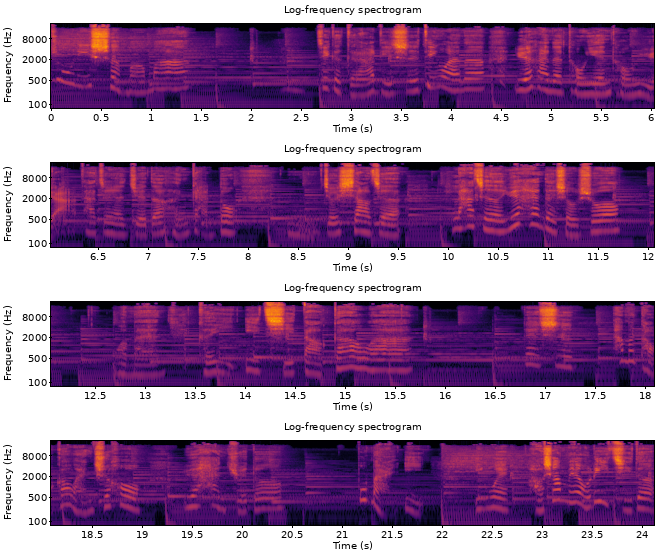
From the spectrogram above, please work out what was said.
助你什么吗？”这个格拉迪斯听完了约翰的童言童语啊，他真的觉得很感动，嗯，就笑着拉着约翰的手说：“我们可以一起祷告啊。但是他们祷告完之后，约翰觉得不满意，因为好像没有立即的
